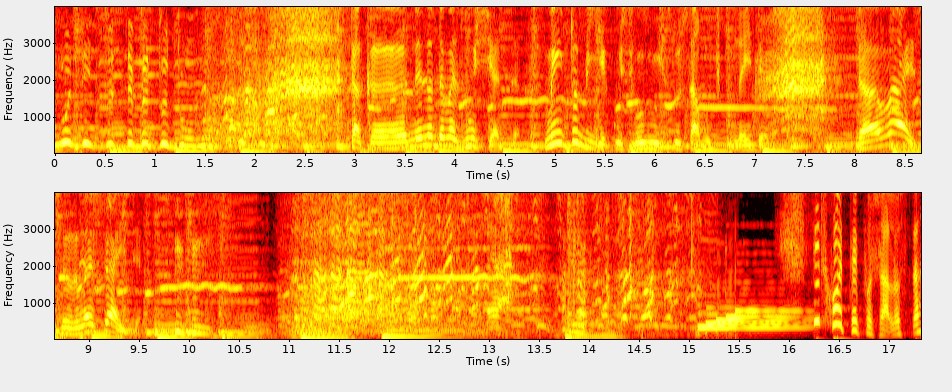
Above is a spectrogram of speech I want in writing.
водити до себе додому. Так, е, не треба возмущатися. Ми і тобі якусь волністу самочку знайдемо. Давай, соглашайся. Підходьте, пожалуйста.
